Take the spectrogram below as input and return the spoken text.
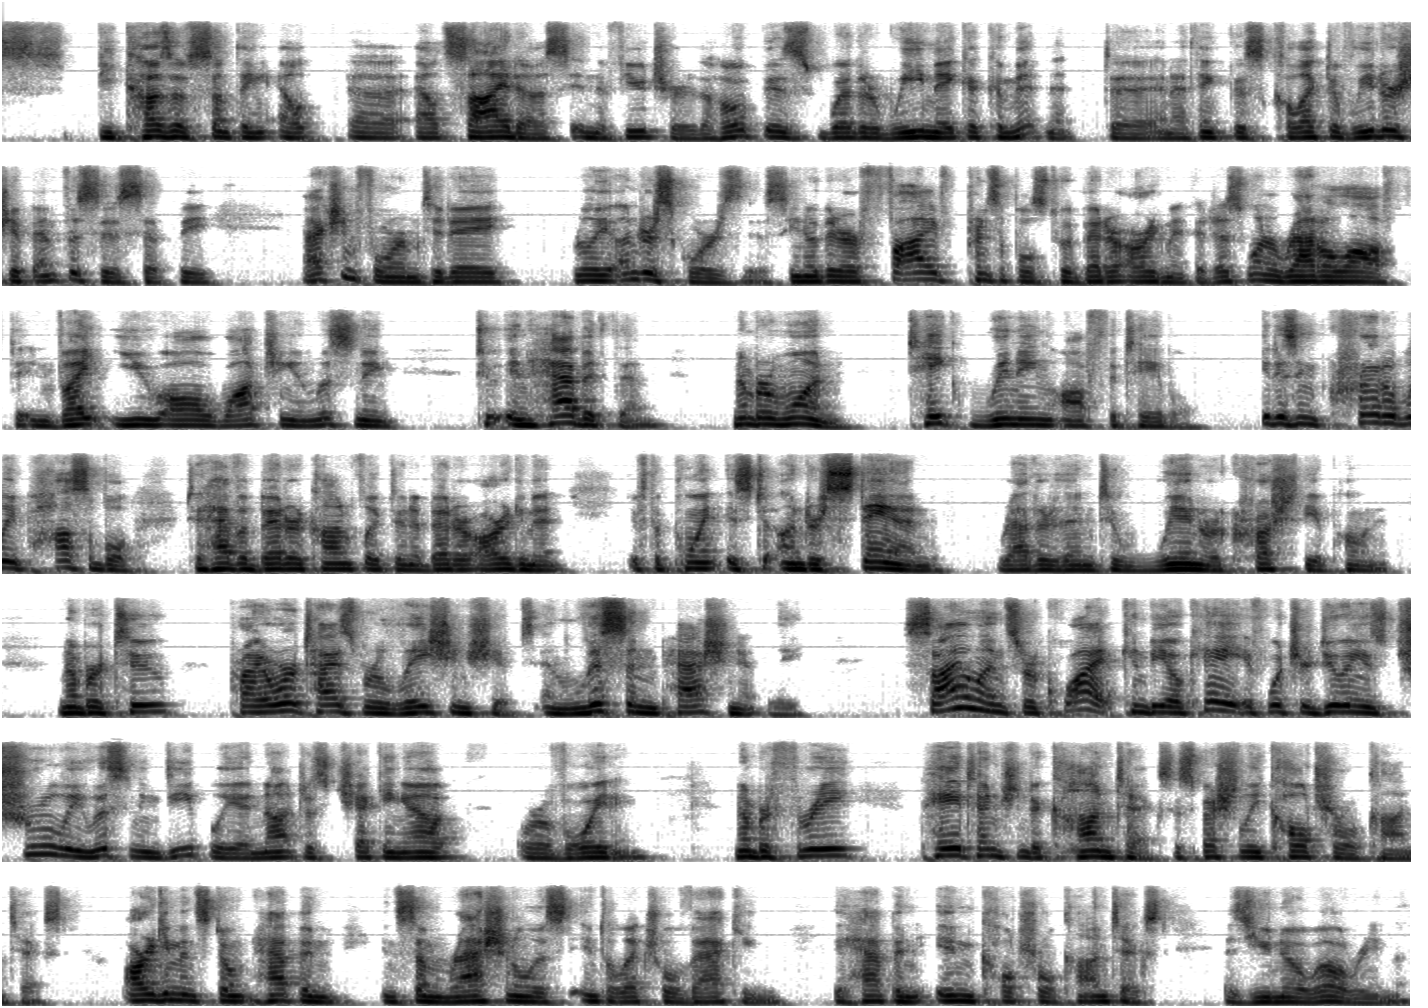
because of something uh, outside us in the future. The hope is whether we make a commitment. Uh, and I think this collective leadership emphasis at the Action Forum today really underscores this. You know, there are five principles to a better argument that I just want to rattle off to invite you all watching and listening to inhabit them. Number one, take winning off the table. It is incredibly possible to have a better conflict and a better argument if the point is to understand rather than to win or crush the opponent. Number two, prioritize relationships and listen passionately. Silence or quiet can be okay if what you're doing is truly listening deeply and not just checking out or avoiding. Number three, pay attention to context, especially cultural context. Arguments don't happen in some rationalist intellectual vacuum. They happen in cultural context, as you know well, Rima.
